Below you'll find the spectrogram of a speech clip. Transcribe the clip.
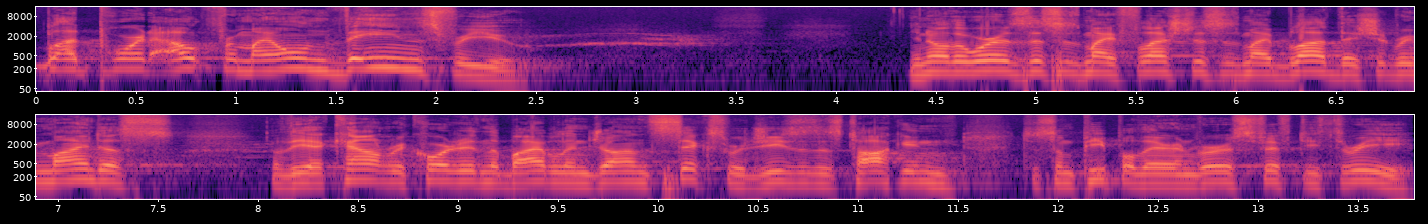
Blood poured out from my own veins for you. You know, the words, this is my flesh, this is my blood, they should remind us of the account recorded in the Bible in John 6, where Jesus is talking to some people there in verse 53.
